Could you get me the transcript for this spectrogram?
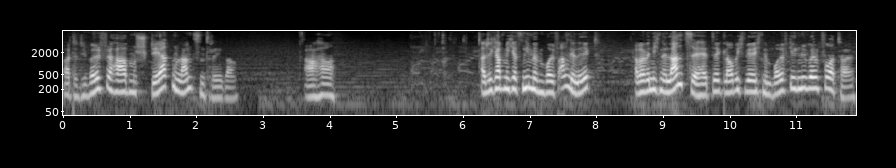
Warte, die Wölfe haben Stärken Lanzenträger. Aha. Also ich habe mich jetzt nie mit dem Wolf angelegt, aber wenn ich eine Lanze hätte, glaube ich, wäre ich einem Wolf gegenüber im Vorteil.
